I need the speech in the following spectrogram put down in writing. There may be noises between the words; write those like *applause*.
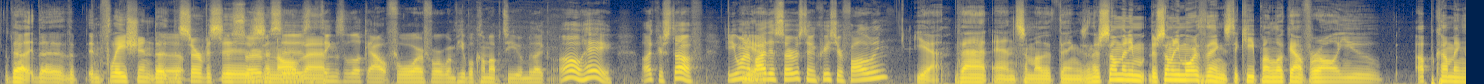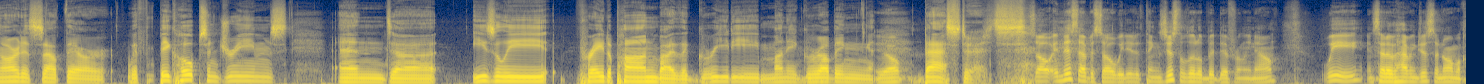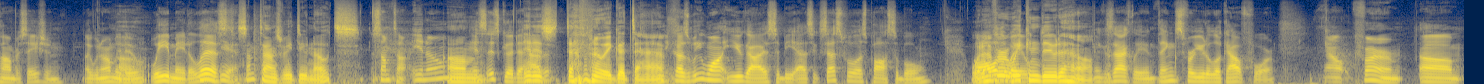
the the the inflation the, the, The- services, the services, and all that the things to look out for for when people come up to you and be like, "Oh, hey, I like your stuff. Do you want to Yeah. buy this service to increase your following?" Yeah, that and some other things. And there's so many there's so many more things to keep on lookout for all you upcoming artists out there with big hopes and dreams and uh, easily preyed upon by the greedy, money grubbing Yep. bastards. So in this episode, we did things just a little bit differently. Now, we instead of having just a normal conversation like we normally Oh. do, we made a list. Yeah, sometimes we do notes. Sometimes, you know, Um, it's it's good to It have is definitely good to have. because we want you guys to be as successful as possible. Whatever we can do to help. Exactly, and things for you to look out for. Now, Ferm, um,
